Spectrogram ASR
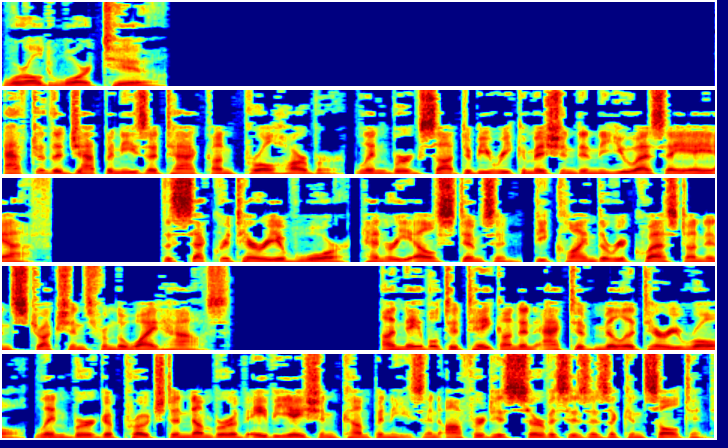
World War II After the Japanese attack on Pearl Harbor, Lindbergh sought to be recommissioned in the USAAF. The Secretary of War, Henry L. Stimson, declined the request on instructions from the White House. Unable to take on an active military role, Lindbergh approached a number of aviation companies and offered his services as a consultant.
